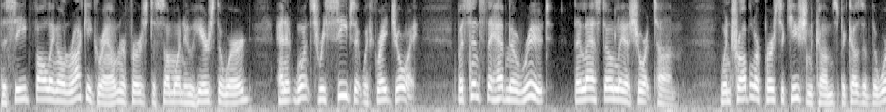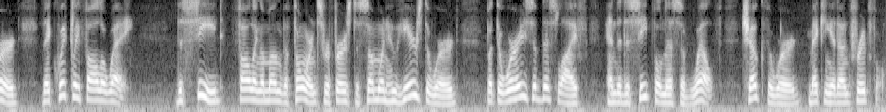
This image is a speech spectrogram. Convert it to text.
The seed falling on rocky ground refers to someone who hears the word and at once receives it with great joy. But since they have no root, they last only a short time. When trouble or persecution comes because of the word, they quickly fall away. The seed falling among the thorns refers to someone who hears the word, but the worries of this life and the deceitfulness of wealth choke the word, making it unfruitful.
